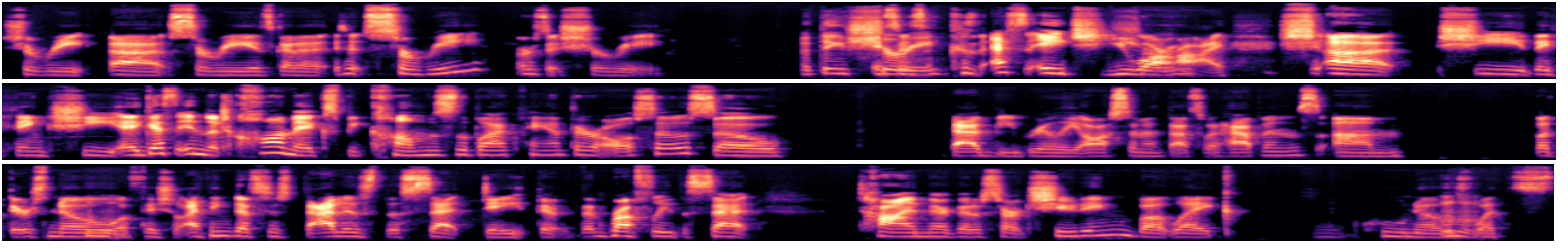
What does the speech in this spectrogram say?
Cherie, uh, Cherie is gonna. Is it Cherie or is it Cherie? I think Shuri. Because S H U R I. Sh- Uh, she. They think she. I guess in the comics becomes the Black Panther also. So that'd be really awesome if that's what happens. Um, but there's no Mhm. official. I think that's just that is the set date. They're, the roughly the set time they're gonna start shooting. But like, who knows Mhm. what's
